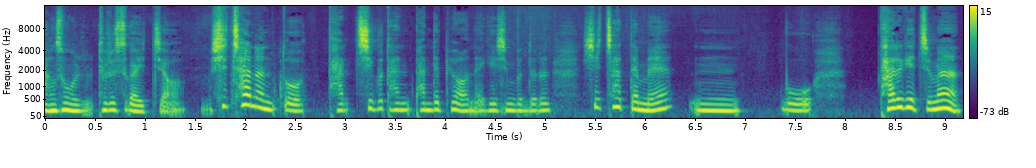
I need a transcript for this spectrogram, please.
방송을 들을 수가 있죠. 시차는 또 다, 지구 단, 반대편에 계신 분들은 시차 때문에, 음, 뭐, 다르겠지만,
